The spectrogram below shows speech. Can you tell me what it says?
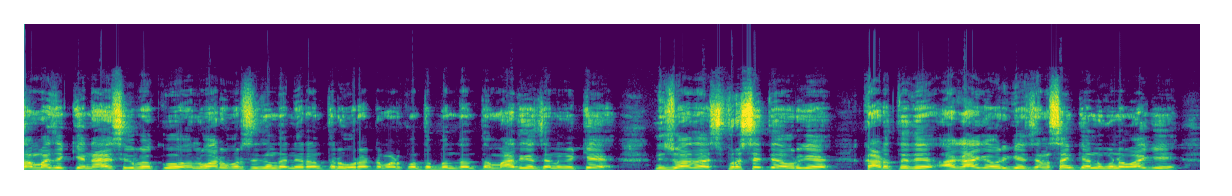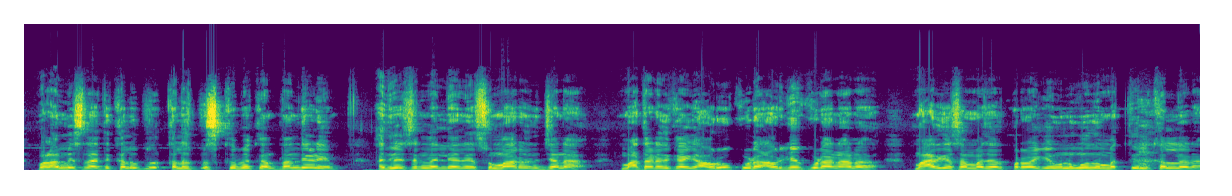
ಸಮಾಜಕ್ಕೆ ನ್ಯಾಯ ಸಿಗಬೇಕು, ಹಲವಾರು ವರ್ಷದಿಂದ ನಿರಂತರ ಹೋರಾಟ ಮಾಡ್ಕೊತ ಬಂದಂಥ ಮಾದಿಗ ಜನಾಂಗಕ್ಕೆ ನಿಜವಾದ ಅಸ್ಪೃಶ್ಯತೆ ಅವರಿಗೆ ಕಾಡುತ್ತದೆ. ಹಾಗಾಗಿ ಅವರಿಗೆ ಜನಸಂಖ್ಯೆ ಅನುಗುಣವಾಗಿ ಒಳ ಮೀಸಲಾತಿ ಕಲ್ಪ, ಕಲ್ಪಿಸ್ಕೋಬೇಕಂತಂದೇಳಿ ಅಧಿವೇಶನದಲ್ಲಿ ಅಲ್ಲಿ ಸುಮಾರು ಜನ ಮಾತಾಡೋದಕ್ಕಾಗಿ ಅವರು ಕೂಡ, ಅವ್ರಿಗೂ ಕೂಡ ನಾನು ಮಾದಿಗ ಸಮಾಜದ ಪರವಾಗಿ ಉಣಗುಂದು ಮತ್ತು ಇಲ್ಕಲ್ಲರ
